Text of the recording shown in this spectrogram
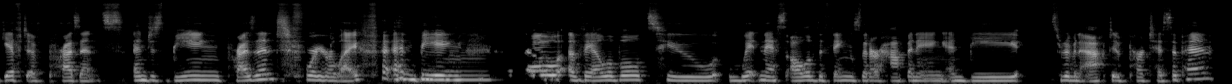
gift of presence and just being present for your life and being mm-hmm. so available to witness all of the things that are happening and be sort of an active participant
